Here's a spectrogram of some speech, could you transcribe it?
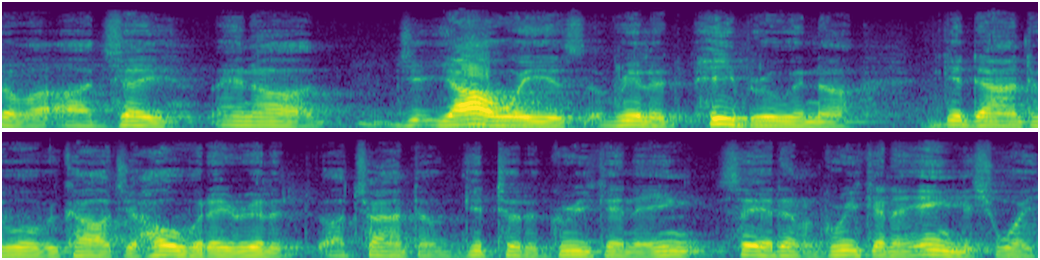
of a, a J. And uh, Yahweh is really Hebrew, and uh, get down to what we call Jehovah, they really are trying to get to the Greek and the say it in a Greek and an English way,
